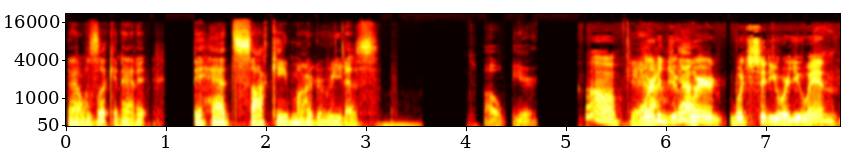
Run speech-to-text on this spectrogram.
and I was looking at it. They had sake margaritas. Oh, weird. oh, Yeah. where did you? Yeah. Where? Which city were you in?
